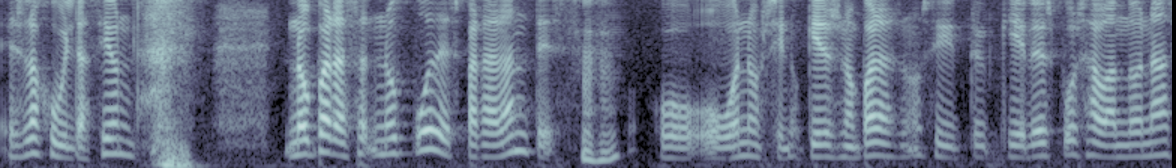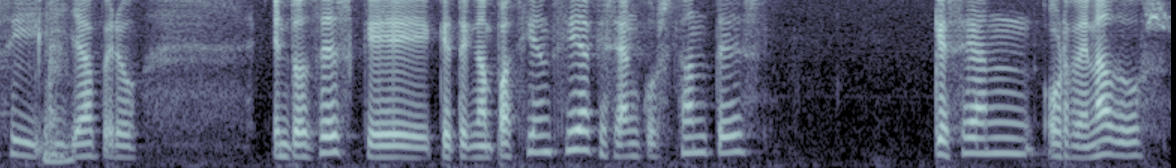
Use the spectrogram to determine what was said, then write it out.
es la jubilación. no, paras, no puedes parar antes. o, bueno, si no quieres no paras, ¿no? Si quieres pues abandonas y, ya, pero entonces que, que tengan paciencia, que sean constantes, que sean ordenados,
